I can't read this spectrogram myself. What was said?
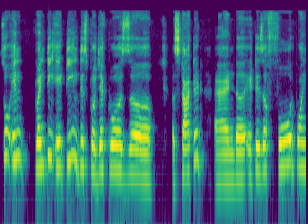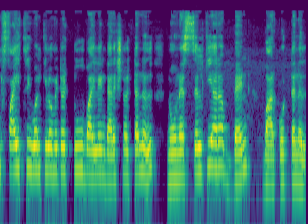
So in 2018 this project was uh, started and uh, it is a 4.531 kilometer two by lane directional tunnel known as Silkyara Bend Barkot Tunnel.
